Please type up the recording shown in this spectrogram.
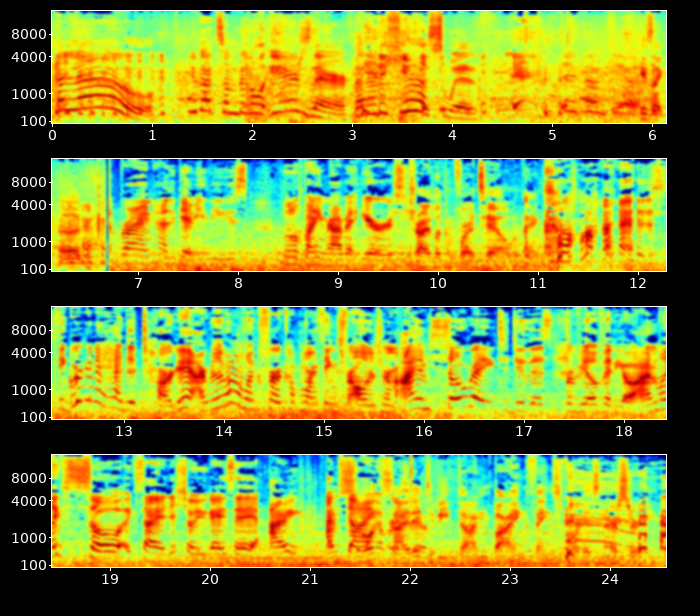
Hello. you got some big old ears there. Better to hear us with. They're so cute. He's like, ugh. Bryan had to get me these little bunny rabbit ears. Tried looking for a tail. Thanks. Gosh. I think we're gonna head to Target. I really wanna look for a couple more things for Oliver's room. I am so ready to do this reveal video. I'm like so excited to show you guys it. I, I'm, so dying over his excited to be done buying things for his nursery.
